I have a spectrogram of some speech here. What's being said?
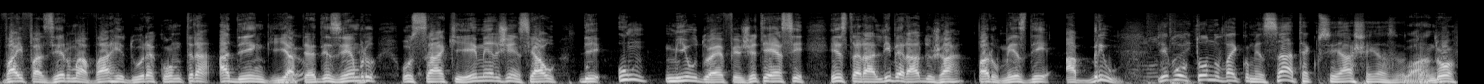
vai fazer uma varredura contra a dengue e até dezembro o saque emergencial de um mil do FGTS estará liberado já para o mês de abril. Diego, outono vai começar, até que você acha aí. Quando?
